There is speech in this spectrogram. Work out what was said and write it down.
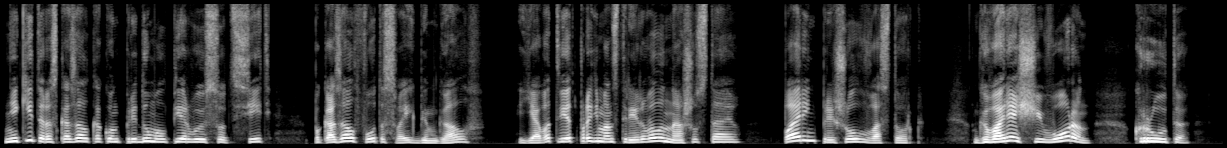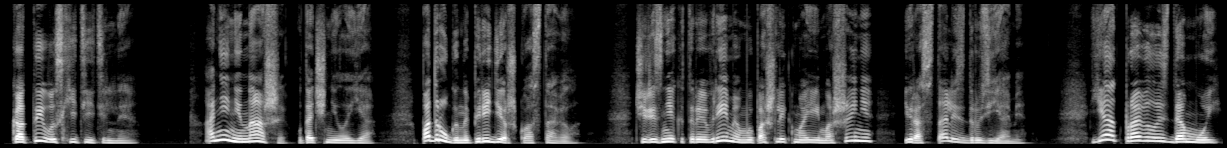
Никита рассказал, как он придумал первую соцсеть, показал фото своих бенгалов. Я в ответ продемонстрировала нашу стаю. Парень пришел в восторг. «Говорящий ворон? Круто! Коты восхитительные!» «Они не наши», — уточнила я. Подруга на передержку оставила. Через некоторое время мы пошли к моей машине и расстались с друзьями. Я отправилась домой.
